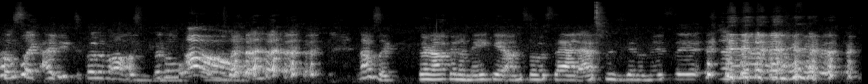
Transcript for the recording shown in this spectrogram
I was like, I need to go to the hospital. Mm-hmm. Oh. and I was like, they're not gonna make it. I'm so sad. Ashley's gonna miss it.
